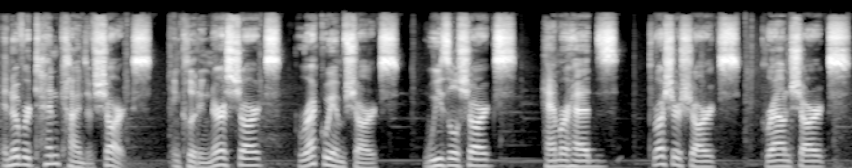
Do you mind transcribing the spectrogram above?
and over 10 kinds of sharks, including nurse sharks, requiem sharks, weasel sharks, hammerheads, thresher sharks, ground sharks,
